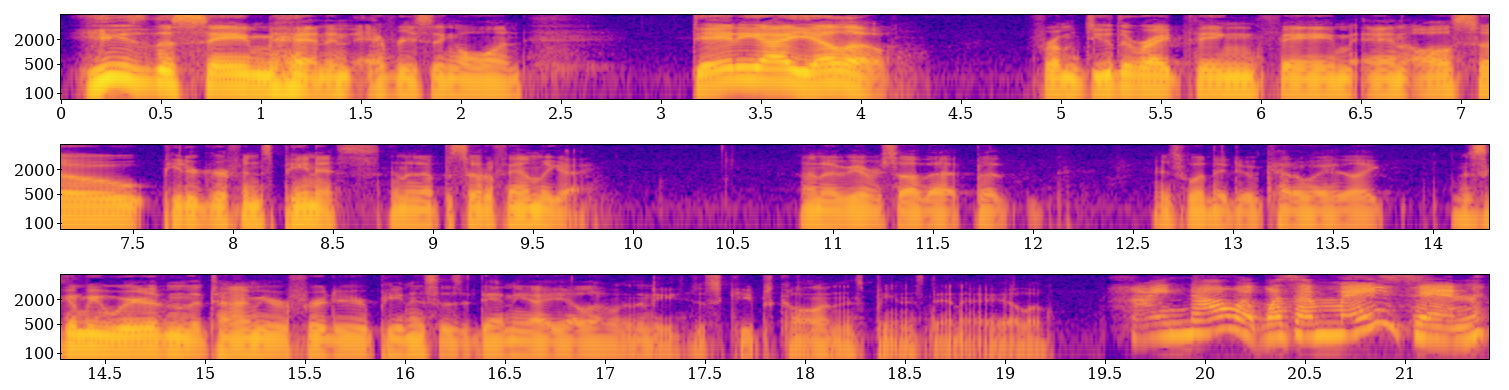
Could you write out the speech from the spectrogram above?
He's the same man in every single one. Danny Aiello from Do the Right Thing fame and also Peter Griffin's penis in an episode of Family Guy. I don't know if you ever saw that, but there's one they do a cutaway like this is gonna be weirder than the time you refer to your penis as Danny Aiello, and then he just keeps calling his penis Danny Aiello. I know, it was amazing.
